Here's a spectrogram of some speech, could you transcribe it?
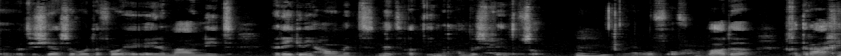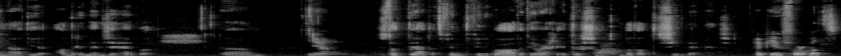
eh, wat is juist het woord daarvoor, He- helemaal niet rekening houden met, met wat iemand anders vindt of zo. Mhm. Of, of bepaalde gedragingen die andere mensen hebben. Ehm, ja. dus dat, ja, dat vind, vind ik wel altijd heel erg interessant om dat, te zien bij mensen. Heb je een voorbeeld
